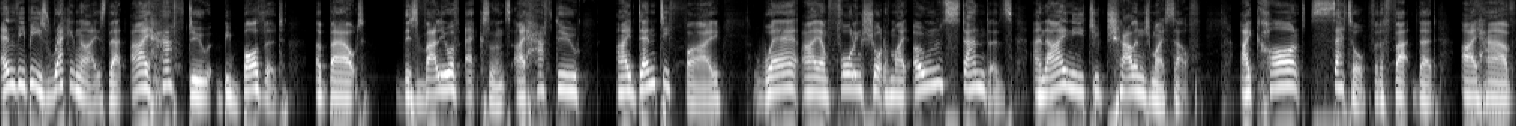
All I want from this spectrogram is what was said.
MVPs recognize that I have to be bothered about this value of excellence. I have to identify where I am falling short of my own standards and I need to challenge myself. I can't settle for the fact that I have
